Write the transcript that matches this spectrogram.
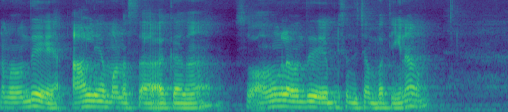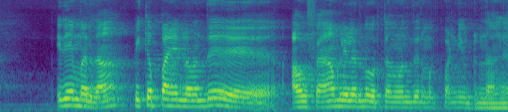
நம்ம வந்து ஆலியா மானசா அக்கா தான். ஸோ அவங்கள வந்து எப்படி சந்தித்தோம் பார்த்தீங்கன்னா இதே மாதிரி தான். பிக்கப் பாயிண்டில் வந்து அவங்க ஃபேமிலியிலேருந்து ஒருத்தவங்க வந்து நமக்கு பண்ணி விட்டுருந்தாங்க.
